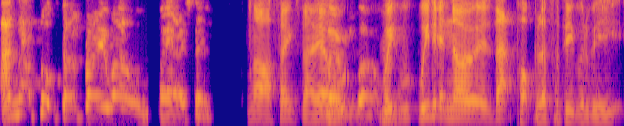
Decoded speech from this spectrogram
and that book done very well. May I say, Oh, thanks, man. Yeah, very well. we man. we didn't know it was that popular for people to be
